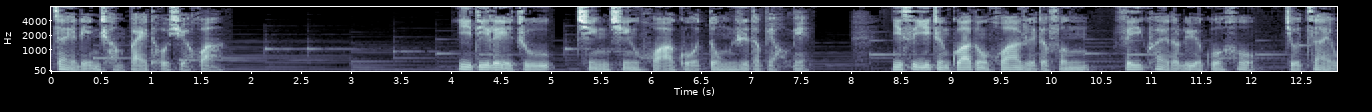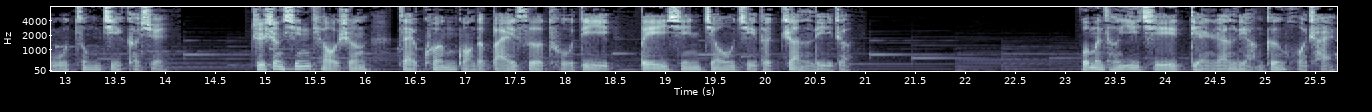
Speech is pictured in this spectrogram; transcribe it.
再淋场白头雪花。一滴泪珠轻轻划过冬日的表面，你似一阵刮动花蕊的风。飞快的掠过后，就再无踪迹可寻，只剩心跳声在宽广的白色土地悲心焦急的站立着。我们曾一起点燃两根火柴，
